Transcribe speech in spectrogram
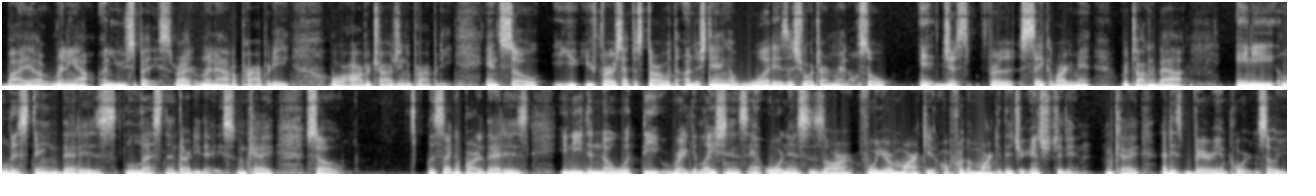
by uh, renting out unused space, right? Or rent out a property or arbitraging a property. And so you, you first have to start with the understanding of what is a short term rental. So, it, just for sake of argument, we're talking about any listing that is less than 30 days. Okay. So, the second part of that is you need to know what the regulations and ordinances are for your market or for the market that you're interested in. Okay, that is very important. So you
